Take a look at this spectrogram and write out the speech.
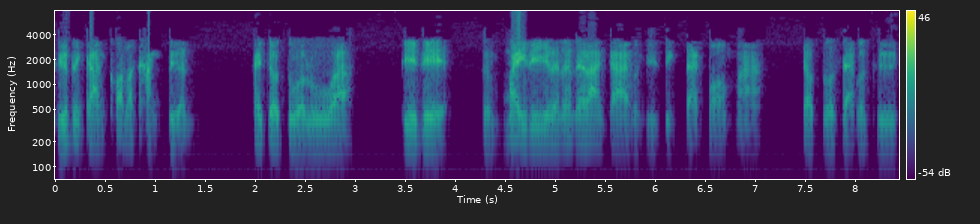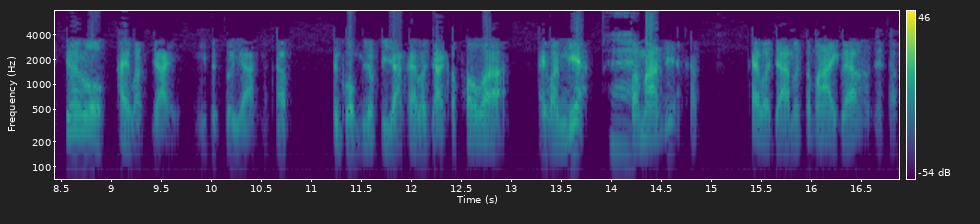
ถือเป็นการข้อระคังเตือน ให้เจ้าตัวรู้ว่าพี่พี่ไม่ดีเลยนะในร่างกายมันมีสิ่งแปลกปลอมมา เจ้าตัวแสบก็คือเชื้อโรคไข้หวัดใหญ่อย่างนี้เป็นตัวอย่างนะครับ ซึ่งผมยกตัวอย่างไข้หวัดใหญ่ก็เพราะว่าไอ้วันเนี้ยค่ะประมาณเนี้ยครับไข้หวัดใหญ่มันจะมาอีกแล้วนะครับ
